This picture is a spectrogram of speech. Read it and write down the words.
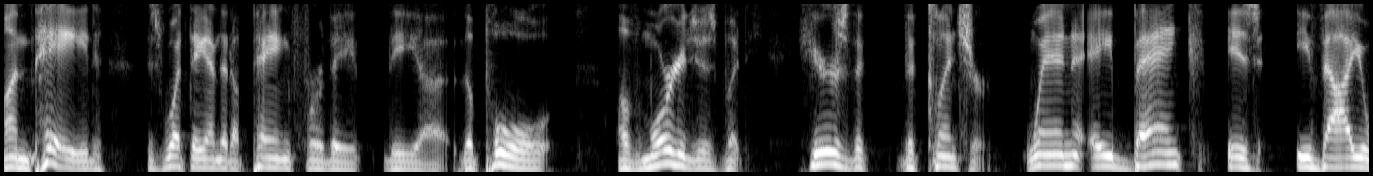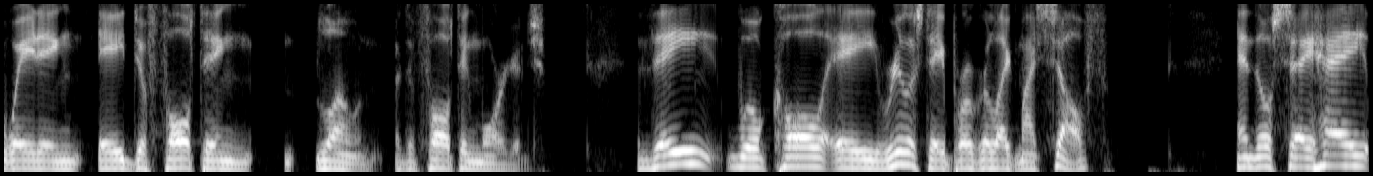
unpaid is what they ended up paying for the the uh, the pool of mortgages. But here's the the clincher: when a bank is evaluating a defaulting loan, a defaulting mortgage, they will call a real estate broker like myself, and they'll say, "Hey,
